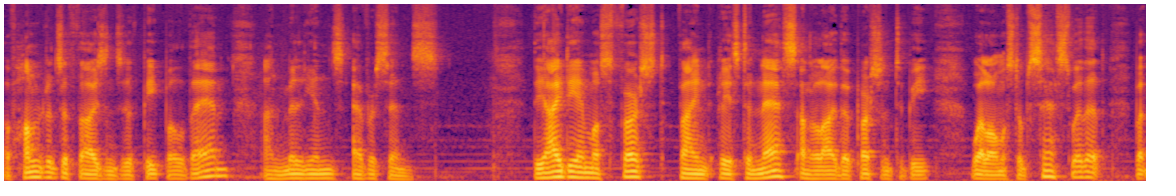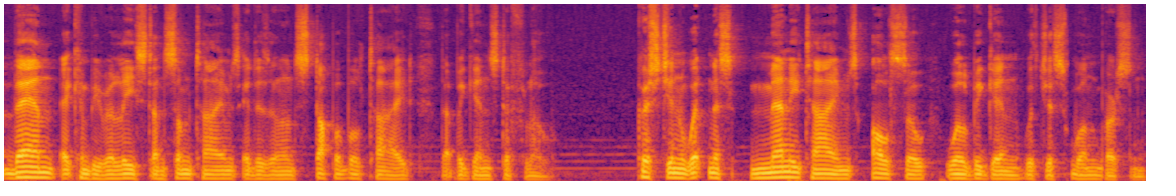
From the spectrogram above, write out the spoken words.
of hundreds of thousands of people then and millions ever since. The idea must first find a place to nest and allow the person to be, well, almost obsessed with it, but then it can be released, and sometimes it is an unstoppable tide that begins to flow. Christian witness many times also will begin with just one person.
